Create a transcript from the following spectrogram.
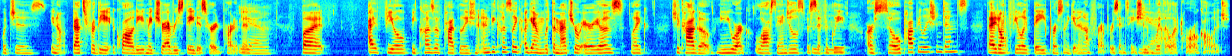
which is, you know, that's for the equality, make sure every state is heard part of it. Yeah. But I feel because of population and because, like, again, with the metro areas, like Chicago, New York, Los Angeles specifically, are so population dense that I don't feel like they personally get enough representation with electoral college.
